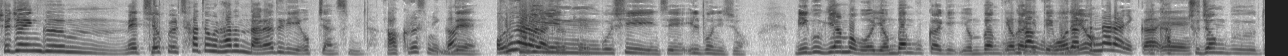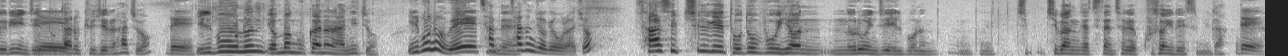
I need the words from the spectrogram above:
최저임금의 지역별 차등을 하는 나라들이 없지 않습니다. 아 그렇습니까? 네. 어느 나라가 그렇게? 곳이 이제 일본이죠. 미국이야 뭐 연방 국가기 연방 국가기 때문에요. 워낙 큰 나라니까 각 예. 주정부들이 이제 예. 또 따로 규제를 하죠. 네. 일본은 연방 국가는 아니죠. 일본은 왜 차, 네. 차등 적용을 하죠? 47개 도도부현으로 이제 일본은 그 지방자치단체가 구성이 됐습니다. 네.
